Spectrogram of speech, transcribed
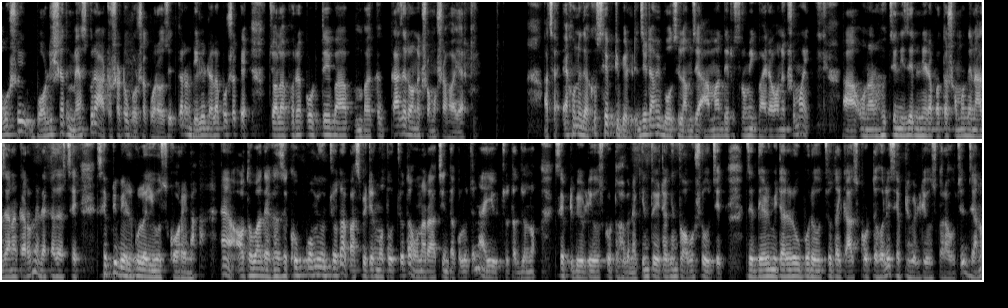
অবশ্যই বডির সাথে ম্যাচ করে আটো সাটো পোশাক পরা উচিত। কারণ ঢিলে ডালা পোশাকে চলাফেরা করতে বা কাজের অনেক সমস্যা হয় আর কি। আচ্ছা এখনও দেখো সেফটি বেল্ট যেটা আমি বলছিলাম যে আমাদের শ্রমিক ভাইরা অনেক সময় ওনারা হচ্ছে নিজের নিরাপত্তা সম্বন্ধে না জানার কারণে দেখা যাচ্ছে সেফটি বেল্টগুলো ইউজ করে না। হ্যাঁ অথবা দেখা যাচ্ছে খুব কমই উচ্চতা, পাঁচ ফিটের মতো উচ্চতা, ওনারা চিন্তা করল যে না, এই উচ্চতার জন্য সেফটি বেল্ট ইউজ করতে হবে না। কিন্তু এটা কিন্তু অবশ্যই উচিত যে দেড় মিটারের উপরে উচ্চতায় কাজ করতে হলে সেফটি বেল্ট ইউজ করা উচিত যেন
